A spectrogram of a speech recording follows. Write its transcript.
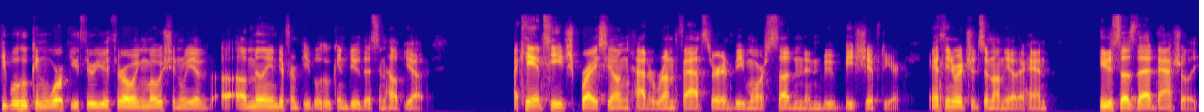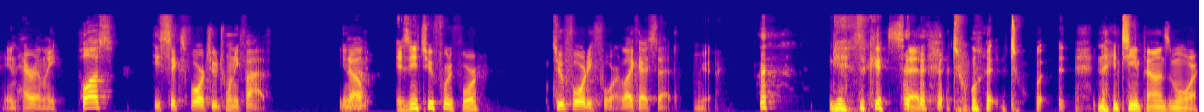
people who can work you through your throwing motion. We have a million different people who can do this and help you out. I can't teach Bryce Young how to run faster and be more sudden and be, be shiftier. Anthony Richardson, on the other hand, he just does that naturally, inherently. Plus, he's 6'4, 225. You know, Isn't he 244? 244, like I said. Yeah, yeah, like I said, tw- tw- 19 pounds more.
